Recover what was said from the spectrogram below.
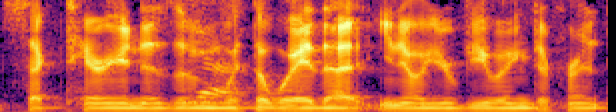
sectarianism Yeah. with the way that you know you're viewing different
